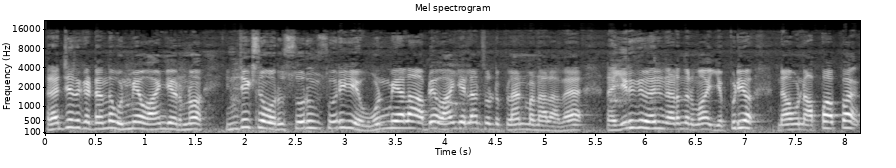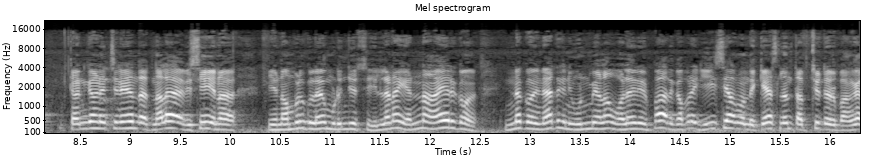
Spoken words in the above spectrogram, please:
ரஞ்சித் கிட்ட இருந்து உண்மையை வாங்கிடணும். இன்ஜெக்ஷன் ஒரு சொரு சொருகி உண்மையெல்லாம் அப்படியே வாங்கிடலாம்னு சொல்லிட்டு பிளான் பண்ணால நான் இருக்கிற வரையும் நடந்துருமா? எப்படியோ நான் உன்னை அப்பா அப்பா கண்காணிச்சுனே இருந்ததுனால விஷயம் நான் இது நம்மளுக்குள்ளே முடிஞ்சிருச்சு. இல்லைன்னா என்ன ஆயிருக்கும்? இன்னும் கொஞ்ச நேரத்துக்கு நீ உண்மையெல்லாம் உளறி இருப்பா அதுக்கப்புறம் ஈஸியாக அந்த கேஸ்லேருந்து தப்பிச்சுட்டு இருப்பாங்க.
